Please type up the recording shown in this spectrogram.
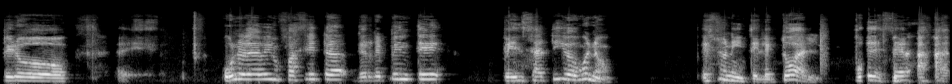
pero eh, uno la ve en faceta de repente pensativa, bueno, es un intelectual, puede ser hasta,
